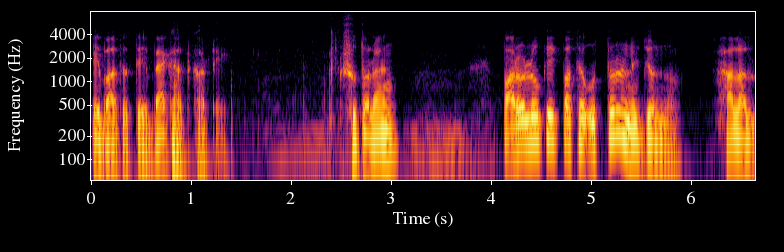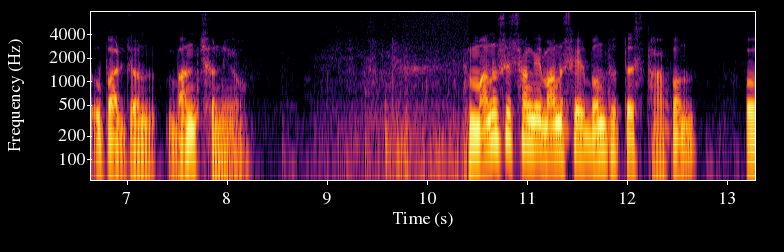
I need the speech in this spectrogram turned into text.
এবাদতে ব্যাঘাত ঘটে। সুতরাং পারলৌকিক পথে উত্তরণের জন্য হালাল উপার্জন বাঞ্ছনীয়। মানুষের সঙ্গে মানুষের বন্ধুত্ব স্থাপন ও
